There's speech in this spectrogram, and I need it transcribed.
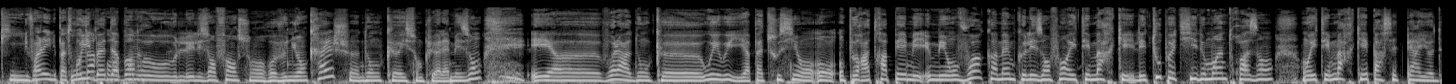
qui voilà, il est pas trop Oui, tard. bah pour d'abord les enfants sont revenus en crèche, donc ils sont plus à la maison. Et euh, voilà, donc euh, oui, oui, il y a pas de souci, on, on- on peut rattraper, mais mais on voit quand même que les enfants ont été marqués. Les tout petits de moins de 3 ans ont été marqués par cette période.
